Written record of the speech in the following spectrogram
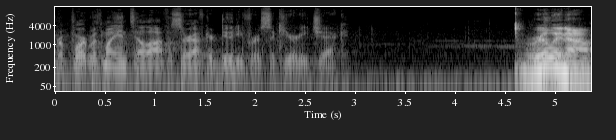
Report with my intel officer after duty for a security check. Really now?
